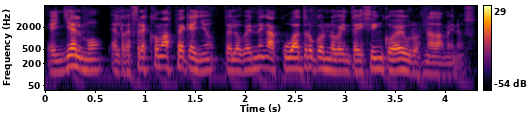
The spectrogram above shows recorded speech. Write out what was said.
en Yelmo el refresco más pequeño te lo venden a 4,95 euros nada menos.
